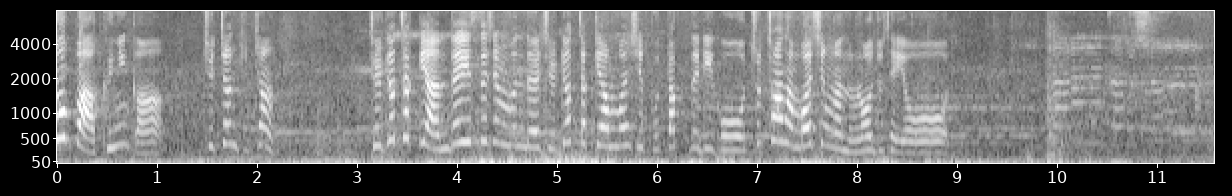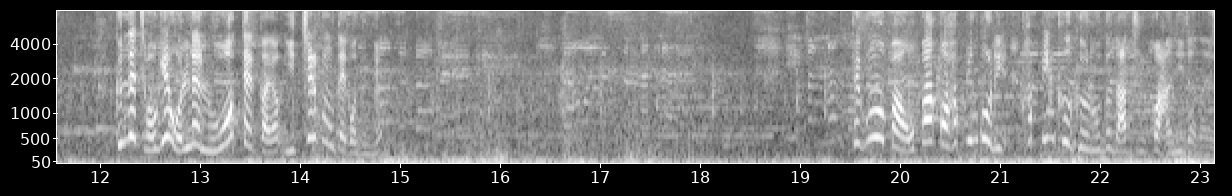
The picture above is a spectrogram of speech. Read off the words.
오빠. 그니까. 추천, 추천. 즐겨찾기 안 돼 있으신 분들 즐겨찾기 한 번씩 부탁드리고 추천 한 번씩만 눌러주세요. 근데 저게 원래 로어 때일까요? 270 때거든요. 태국 오빠, 오빠 거 핫핑크, 리, 핫핑크 그 로드 나 줄 거 아니잖아요.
